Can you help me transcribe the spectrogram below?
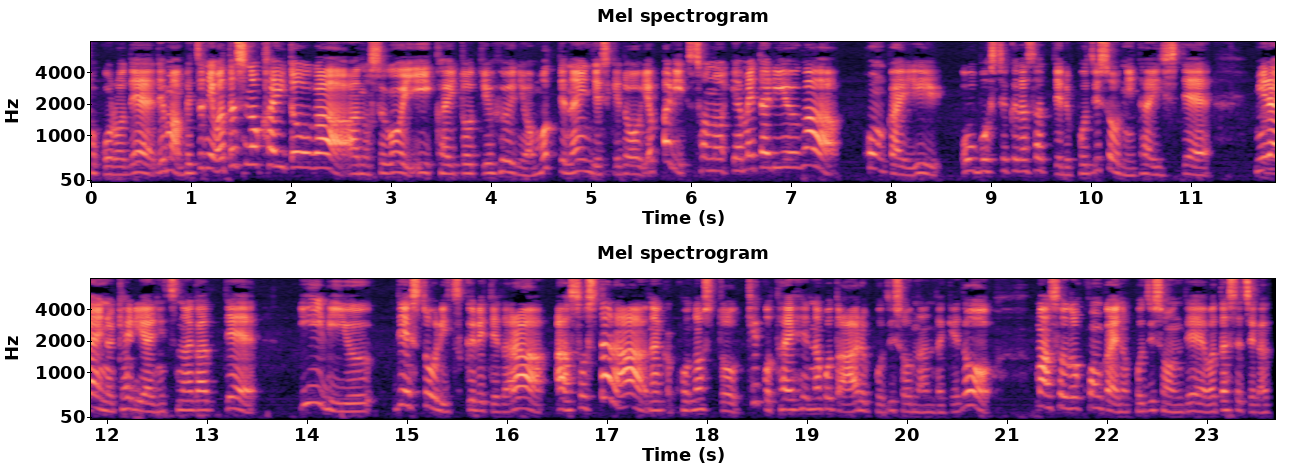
ところで、で、まあ別に私の回答が、あの、すごいいい回答っていうふうには思ってないんですけど、やっぱりその辞めた理由が、今回応募してくださってるポジションに対して、未来のキャリアにつながって、いい理由でストーリー作れてたら、あ、そしたら、なんかこの人結構大変なことあるポジションなんだけど、まあその今回のポジションで私たちが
